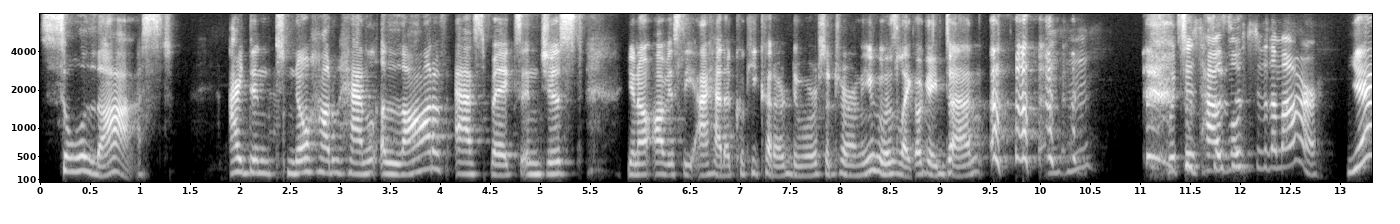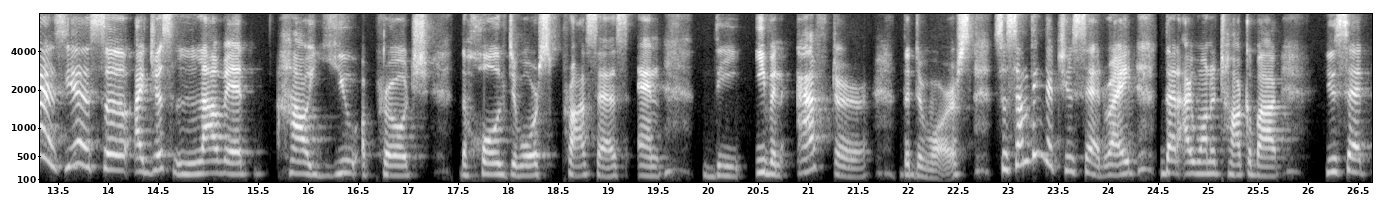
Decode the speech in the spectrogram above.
so lost. I didn't know how to handle a lot of aspects and just, you know, obviously I had a cookie cutter divorce attorney who was like, okay, done. mm-hmm. Which is how most of them are. Yes, yes. So I just love it how you approach the whole divorce process and the even after the divorce. So something that you said, right, that I want to talk about. You said,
